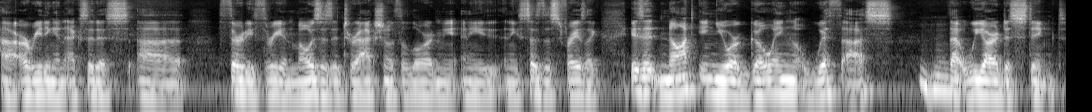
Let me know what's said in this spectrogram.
uh, our reading in Exodus. Uh, 33 and Moses' interaction with the Lord, and he, and, he, and he says this phrase like, Is it not in your going with us mm-hmm. that we are distinct.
